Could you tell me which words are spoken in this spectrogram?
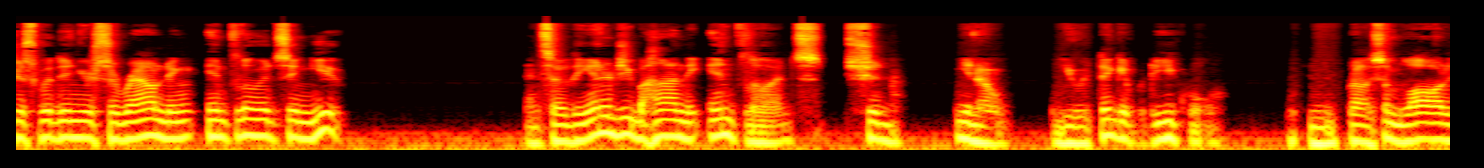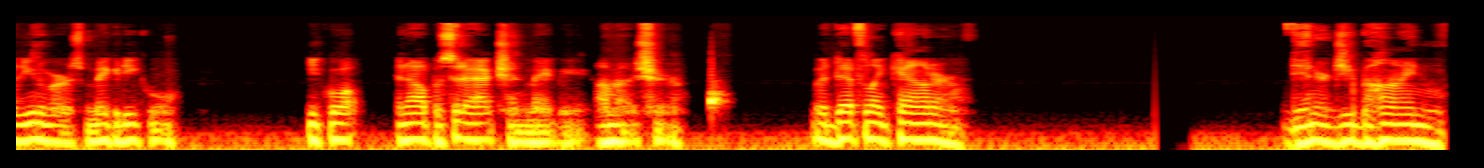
just within your surrounding influencing you. And so the energy behind the influence should, you know, you would think it would equal. And probably some law of the universe would make it equal. Equal an opposite action, maybe. I'm not sure but definitely counter the energy behind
